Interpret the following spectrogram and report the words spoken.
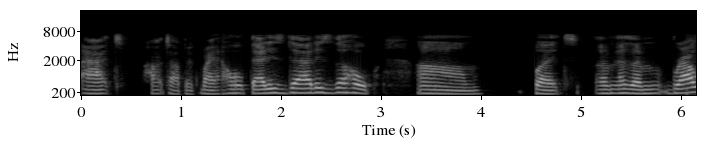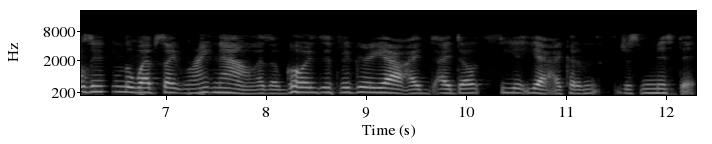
at Hot Topic. My hope that is that is the hope. Um, but um, as I'm browsing the website right now, as I'm going to figure it out, I, I don't see it yet. I could have just missed it.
